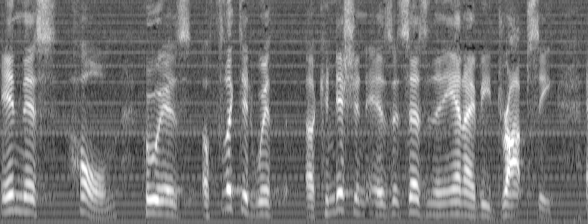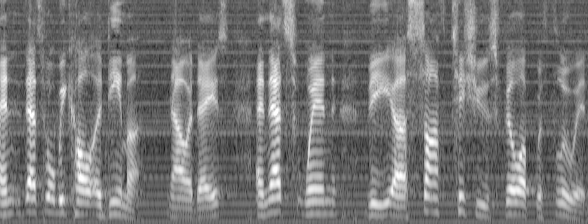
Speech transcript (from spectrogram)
in this home who is afflicted with a condition, as it says in the NIV, dropsy. And that's what we call edema nowadays. And that's when the uh, soft tissues fill up with fluid.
